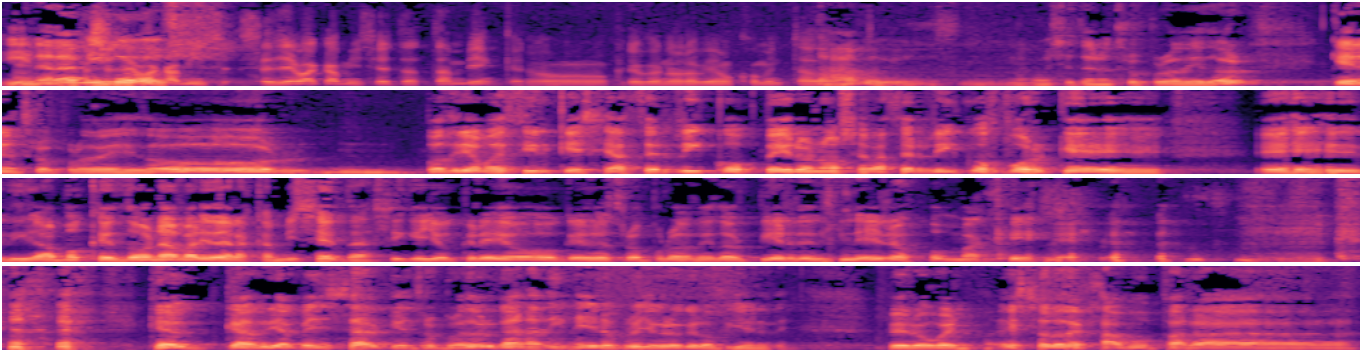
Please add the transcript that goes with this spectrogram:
Y nada, Se lleva, amigos. camis- se lleva camisetas también, que no creo que no lo habíamos comentado. Ah, pues una camiseta de nuestro proveedor, que nuestro proveedor mm, podríamos decir que se hace rico, pero no se va a hacer rico porque eh, digamos que dona varias de las camisetas, así que yo creo que nuestro proveedor pierde dinero más que que cabría pensar que nuestro proveedor gana dinero, pero yo creo que lo pierde. Pero bueno, eso lo dejamos para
